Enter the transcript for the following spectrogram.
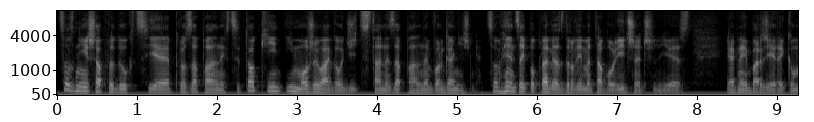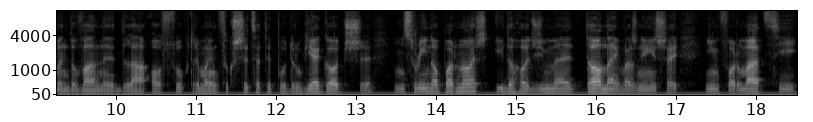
co zmniejsza produkcję prozapalnych cytokin i może łagodzić stany zapalne w organizmie. Co więcej, poprawia zdrowie metaboliczne, czyli jest jak najbardziej rekomendowany dla osób, które mają cukrzycę typu drugiego czy insulinoporność i dochodzimy do najważniejszej informacji,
